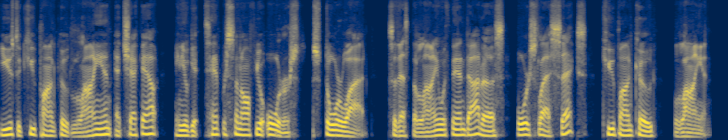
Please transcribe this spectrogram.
Use the coupon code LION at checkout, and you'll get 10% off your order store wide. So that's the lionwithin.us forward slash sex, coupon code LION.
